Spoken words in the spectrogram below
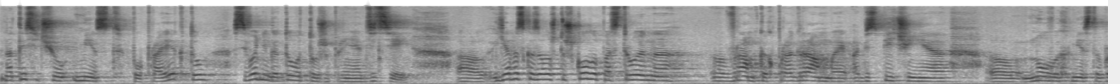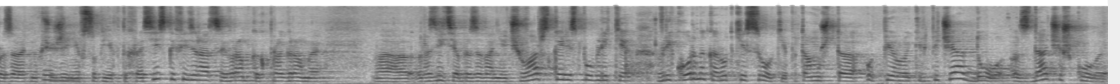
На тысячу мест по проекту. Сегодня готовы тоже принять детей. Э, я бы сказала, что школа построена в рамках программы обеспечения э, новых мест образовательных учреждений в субъектах Российской Федерации в рамках программы э, развития образования Чувашской республики в рекордно короткие сроки, потому что от первого кирпича до сдачи школы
